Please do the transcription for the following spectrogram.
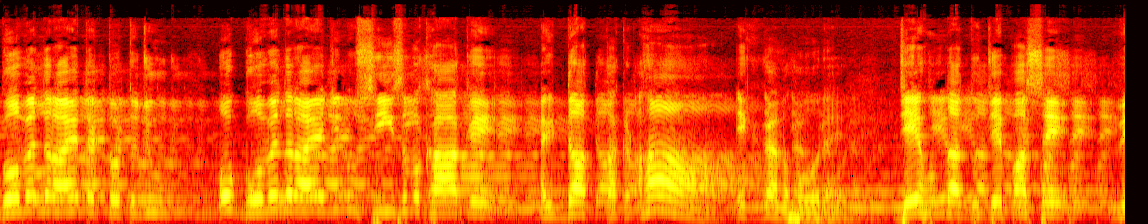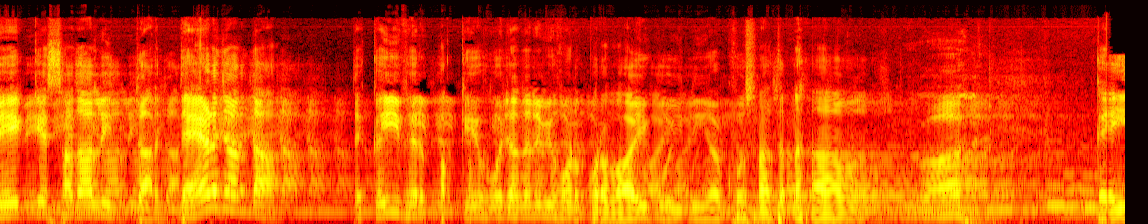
ਗੋਬਿੰਦ ਰਾਏ ਤੇ ਟੁੱਟ ਜੂ। ਉਹ ਗੋਬਿੰਦ ਰਾਏ ਜੀ ਨੂੰ ਸੀਸ ਵਿਖਾ ਕੇ ਐਡਾ ਤਕੜਾ ਹਾਂ, ਇੱਕ ਗੱਲ ਹੋਰ ਹੈ। ਜੇ ਹੁੰਦਾ ਦੂਜੇ ਪਾਸੇ ਵੇਖ ਕੇ ਸਦਾ ਲਈ ਡਰ ਦੈੜ ਜਾਂਦਾ, ਤੇ ਕਈ ਫਿਰ ਪੱਕੇ ਹੋ ਜਾਂਦੇ ਨੇ ਵੀ ਹੁਣ ਪਰਵਾਹ ਹੀ ਕੋਈ ਨਹੀਂ ਆਖੋ ਸਤਨਾਮ। ਵਾਹ। ਕਈ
